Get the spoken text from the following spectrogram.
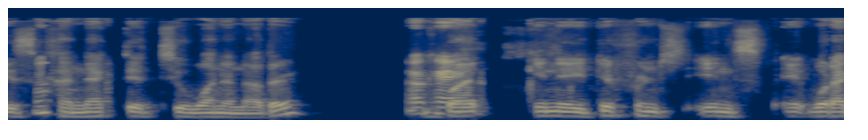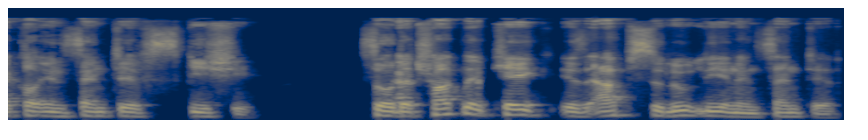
is mm-hmm. connected to one another, okay. but in a different, in what I call incentive species. So okay. the chocolate cake is absolutely an incentive,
